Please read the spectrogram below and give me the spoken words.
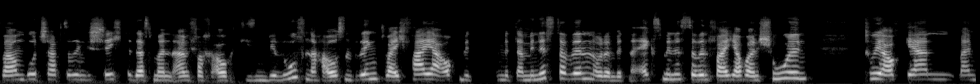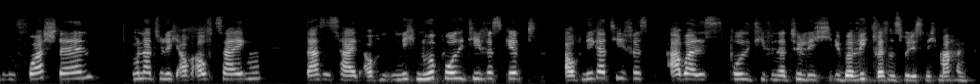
Frauenbotschafterin-Geschichte, dass man einfach auch diesen Beruf nach außen bringt, weil ich fahre ja auch mit, mit der Ministerin oder mit einer Ex-Ministerin, fahre ich auch an Schulen, tue ja auch gern meinen Beruf vorstellen und natürlich auch aufzeigen, dass es halt auch nicht nur Positives gibt, auch Negatives, aber das Positive natürlich überwiegt, weil sonst würde ich es nicht machen.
